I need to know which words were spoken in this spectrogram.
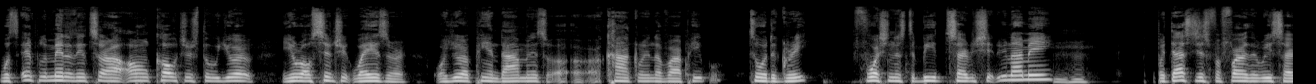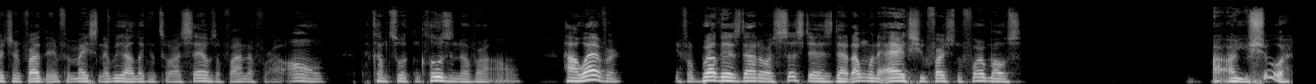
was implemented into our own cultures through your Eurocentric ways or or European dominance or, or, or conquering of our people to a degree, forcing us to be certain shit. You know what I mean? Mm-hmm. But that's just for further research and further information that we gotta look into ourselves and find out for our own to come to a conclusion of our own. However, if a brother is that or a sister is that, I want to ask you first and foremost, are, are you sure?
